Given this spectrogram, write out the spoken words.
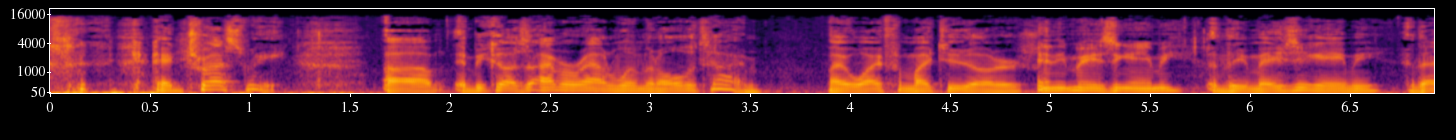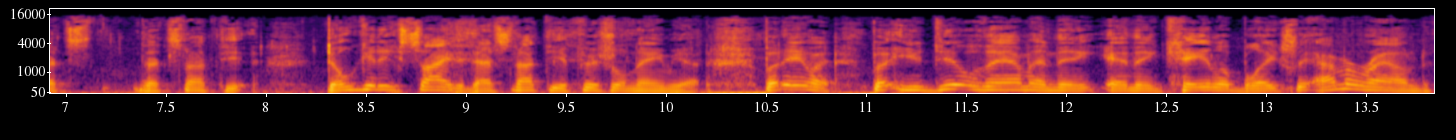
and trust me, um, because I'm around women all the time, my wife and my two daughters. And the amazing Amy. The amazing Amy. That's that's not the. Don't get excited. That's not the official name yet. But anyway, but you deal with them, and then and then Caleb Blakesley. I'm around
